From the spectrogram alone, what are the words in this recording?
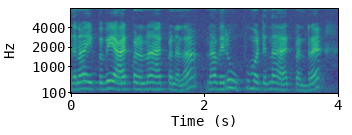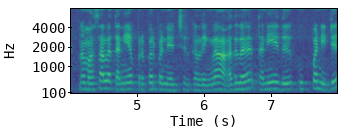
எதனா இப்போவே ஆட் பண்ணனா ஆட் பண்ணலாம். நான் வெறும் உப்பு மட்டும்தான் ஆட் பண்ணுறேன் நான் மசாலா தனியாக ப்ரிப்பேர் பண்ணி வச்சுருக்கேன் இல்லைங்களா? அதில் தனியாக இது குக் பண்ணிவிட்டு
